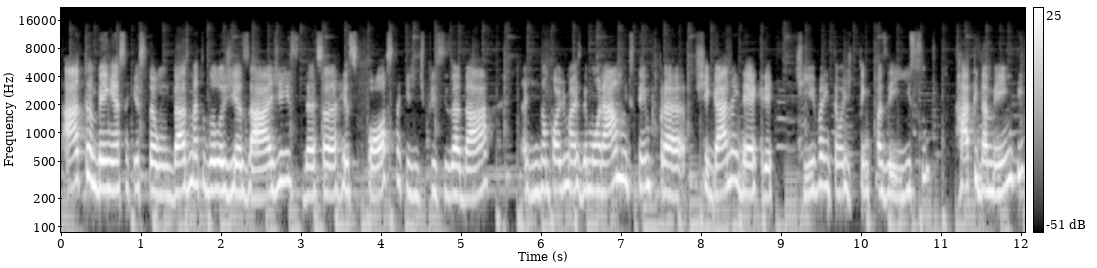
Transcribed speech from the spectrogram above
Há também essa questão das metodologias ágeis, dessa resposta que a gente precisa dar a gente não pode mais demorar muito tempo para chegar na ideia criativa, então a gente tem que fazer isso rapidamente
